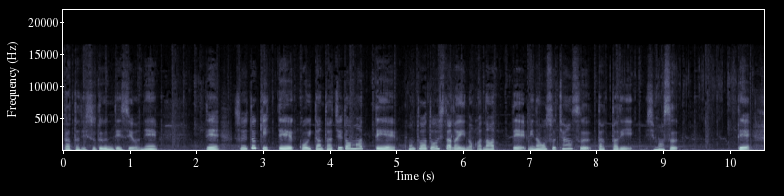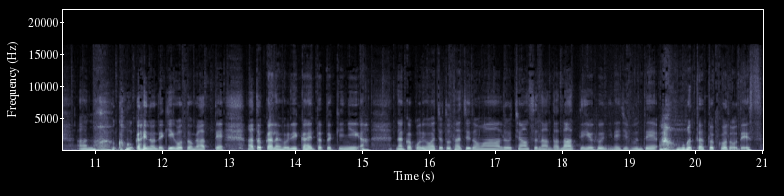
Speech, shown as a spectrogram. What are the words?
だったりするんですよね。でそういう時ってこう一旦立ち止まって本当はどうしたらいいのかなって見直すチャンスだったりします。であの 今回の出来事があって後から振り返った時にあなんかこれはちょっと立ち止まるチャンスなんだなっていうふうにね自分で 思ったところです。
